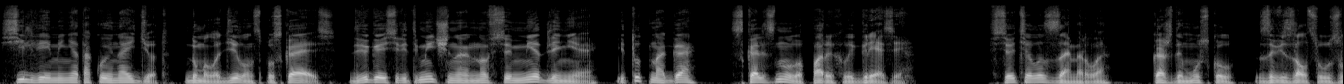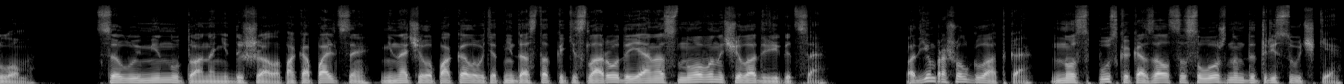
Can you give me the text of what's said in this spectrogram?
Сильвия меня такое найдет», — думала Дилан, спускаясь, двигаясь ритмично, но все медленнее, и тут нога скользнула по рыхлой грязи. Все тело замерло, каждый мускул завязался узлом. Целую минуту она не дышала, пока пальцы не начало покалывать от недостатка кислорода, и она снова начала двигаться. Подъем прошел гладко, но спуск оказался сложным до трясучки.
